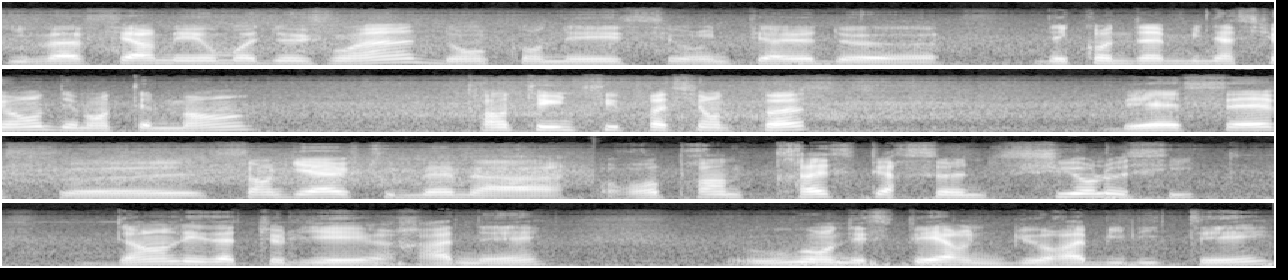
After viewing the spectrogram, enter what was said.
qui va fermer au mois de juin. Donc, on est sur une période de décontamination, démantèlement, 31 suppressions de postes. BSF euh, s'engage tout de même à reprendre 13 personnes sur le site, dans les ateliers Ranais, où on espère une durabilité.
